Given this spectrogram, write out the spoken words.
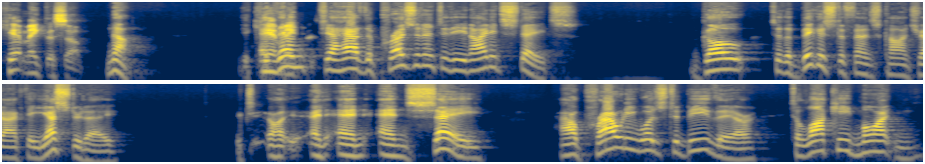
Can't make this up. No. You can't. And then to have the President of the United States go to the biggest defense contractor yesterday uh, and and and say how proud he was to be there to Lockheed Martin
